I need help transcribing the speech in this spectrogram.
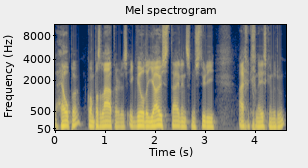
helpen. kwam pas later. Dus ik wilde juist tijdens mijn studie eigenlijk geneeskunde doen.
